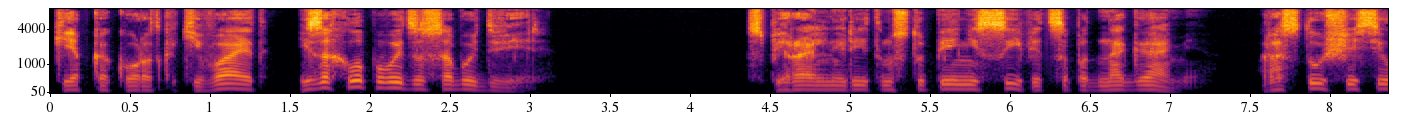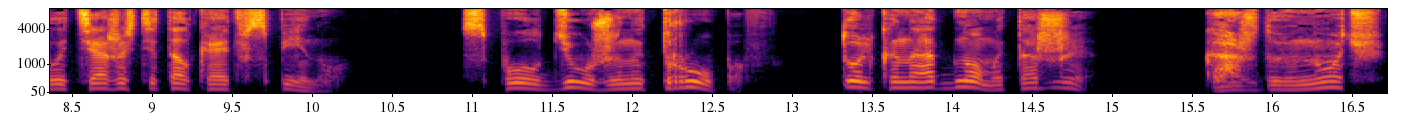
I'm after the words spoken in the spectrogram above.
Кепка коротко кивает и захлопывает за собой дверь. Спиральный ритм ступеней сыпется под ногами. Растущая сила тяжести толкает в спину. С полдюжины трупов. Только на одном этаже. Каждую ночь.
